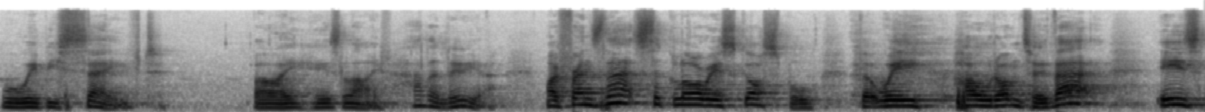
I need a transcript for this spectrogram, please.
will we be saved by his life? Hallelujah. My friends, that's the glorious gospel that we hold on to. That is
